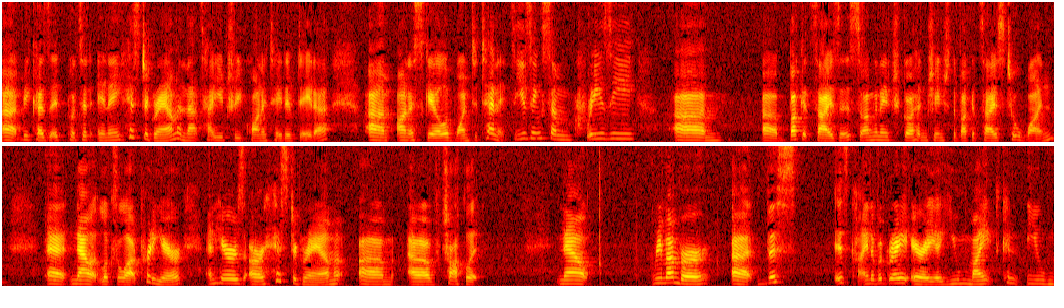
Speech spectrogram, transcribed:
uh, because it puts it in a histogram, and that's how you treat quantitative data um, on a scale of 1 to 10. It's using some crazy um, uh, bucket sizes, so I'm going to go ahead and change the bucket size to 1. Uh, now it looks a lot prettier. And here's our histogram um, of chocolate. Now, remember, uh, this is kind of a gray area. You might you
